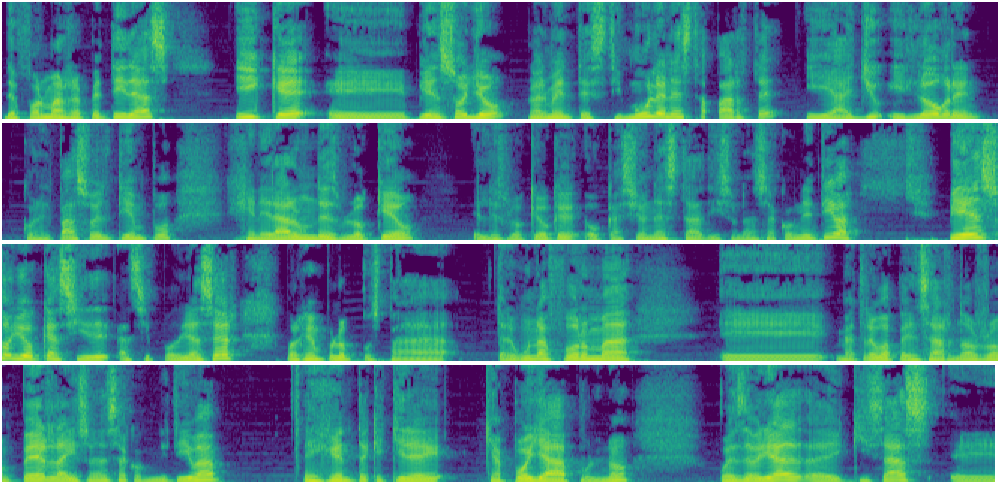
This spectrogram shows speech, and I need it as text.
de formas repetidas y que, eh, pienso yo, realmente estimulen esta parte y, y logren, con el paso del tiempo, generar un desbloqueo, el desbloqueo que ocasiona esta disonancia cognitiva. Pienso yo que así, así podría ser, por ejemplo, pues para, de alguna forma, eh, me atrevo a pensar, ¿no? Romper la disonancia cognitiva en gente que quiere, que apoya a Apple, ¿no? Pues debería eh, quizás eh,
